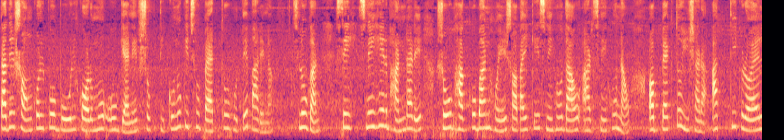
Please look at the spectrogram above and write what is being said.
তাদের সংকল্প, বল, কর্ম ও জ্ঞানের শক্তি কোনো কিছু ব্যর্থ হতে পারে না। স্লোগান স্নেহের ভাণ্ডারে সৌভাগ্যবান হয়ে সবাইকে স্নেহ দাও আর স্নেহ নাও, অব্যক্ত ইশারা, আত্মিক রয়্যাল,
